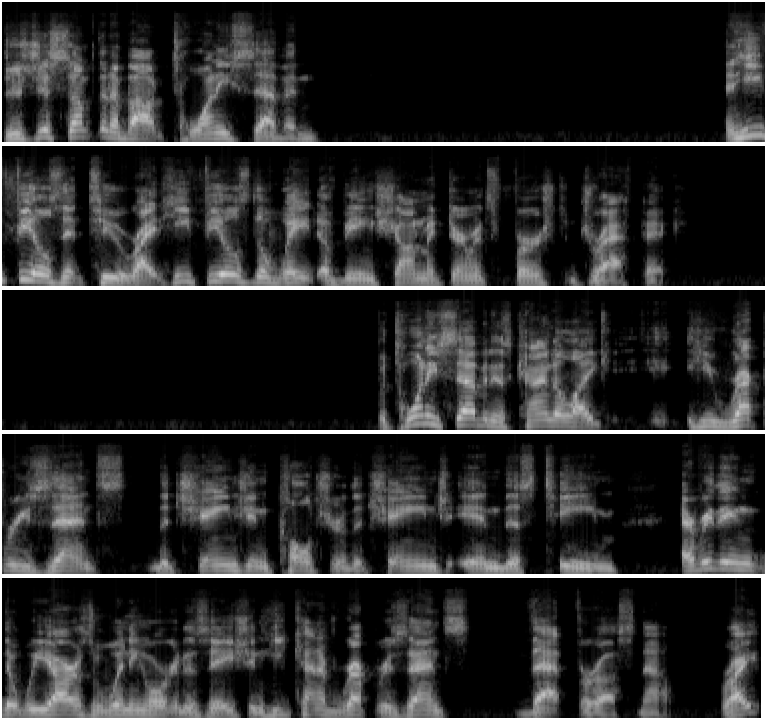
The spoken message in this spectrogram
There's just something about 27 and he feels it too, right? He feels the weight of being Sean McDermott's first draft pick. But 27 is kind of like he represents the change in culture, the change in this team, everything that we are as a winning organization. He kind of represents that for us now, right?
